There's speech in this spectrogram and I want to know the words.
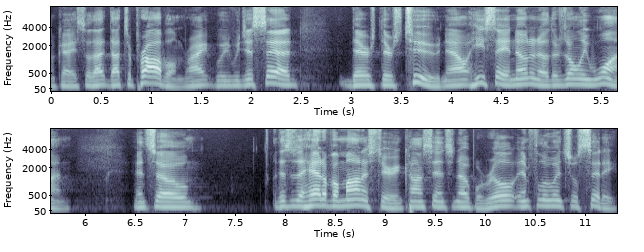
Okay, so that, that's a problem, right? We, we just said there's, there's two. Now he's saying, no, no, no, there's only one. And so this is the head of a monastery in Constantinople, real influential city.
